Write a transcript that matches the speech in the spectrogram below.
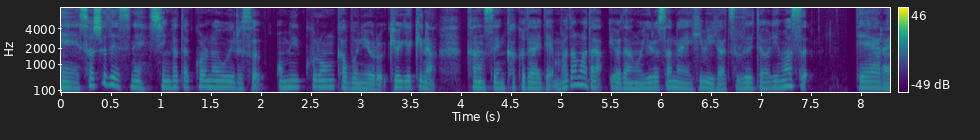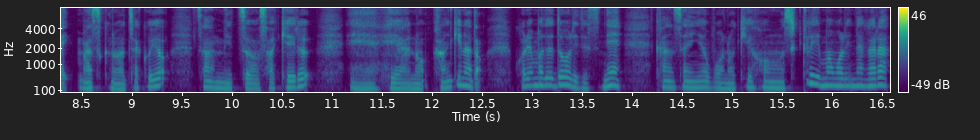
えー、そしてですね、新型コロナウイルス、オミクロン株による急激な感染拡大でまだまだ予断を許さない日々が続いております。手洗い、マスクの着用、3密を避ける、えー、部屋の換気など、これまで通りですね、感染予防の基本をしっかり守りながら、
